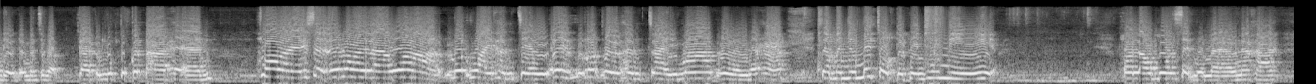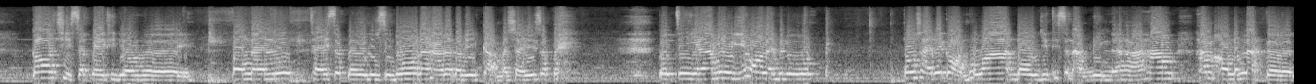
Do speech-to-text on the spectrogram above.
เดี๋ยวเดี๋ยวมันจะแบบกลายเป็นลูกตุ๊กตาแทนหอยเสร็จเรียบร้อยแล้วอะรวดไวทันเจลเอ้ยรวดเร็วทันใจมากเลยนะคะ แต่มันยังไม่จบแต่เพียงเท่านี้ พอเราม้วนเสร็จหมดแล้วนะคะก็ฉีดสเปรย์ทีเดียวเลย ตอนนั้นใช้สเปรย์ลูซิโดนะคะ แต่ตอนนี้กลับมาใช้สเปรย์ตัวจีนะไม่รู้ยี่ห้ออะไรไม่รู้ ต้องใช้ไปก่อนเพราะว่าโดนยึดที่สนามบินนะคะ ห้ามห้ามเอาน้ำหนักเกิน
